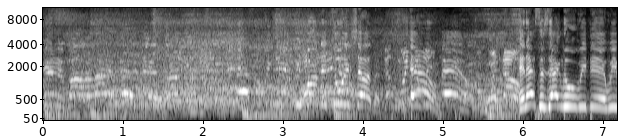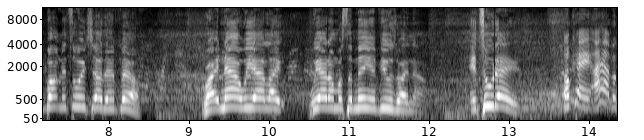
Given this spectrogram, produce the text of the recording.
we other. Just went And we fell. And that's exactly what we did. We bumped into each other and fell. Right now, we had like, we had almost a million views right now. In two days. Okay, I have an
